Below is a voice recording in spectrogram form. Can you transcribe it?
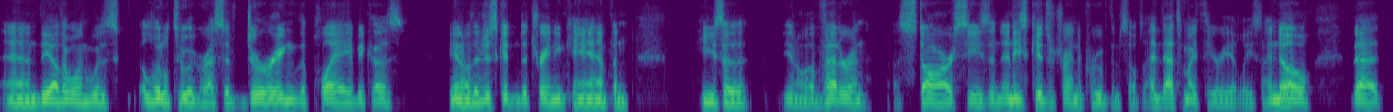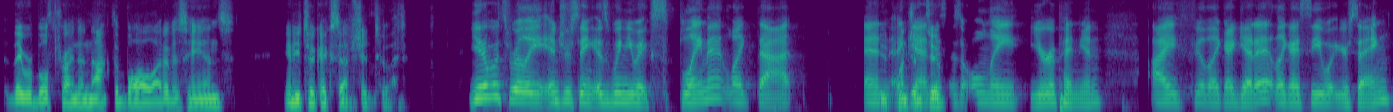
and the other one was a little too aggressive during the play because you know they're just getting to training camp, and he's a you know a veteran a star season, and these kids are trying to prove themselves. And that's my theory, at least. I know that they were both trying to knock the ball out of his hands, and he took exception to it. You know what's really interesting is when you explain it like that, and You'd punch him again, this is only your opinion. I feel like I get it. Like I see what you're saying.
